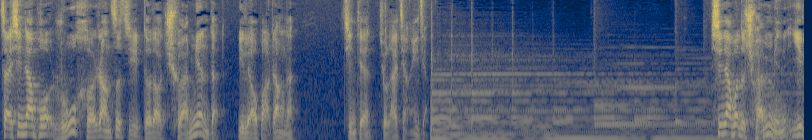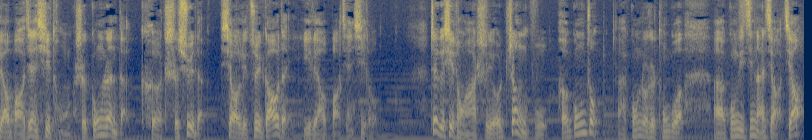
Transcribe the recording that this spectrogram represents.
在新加坡如何让自己得到全面的医疗保障呢？今天就来讲一讲。新加坡的全民医疗保健系统是公认的可持续的、效率最高的医疗保健系统。这个系统啊，是由政府和公众啊，公众是通过呃公积金来缴交，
